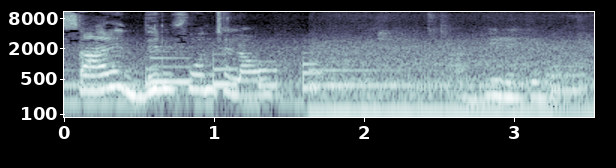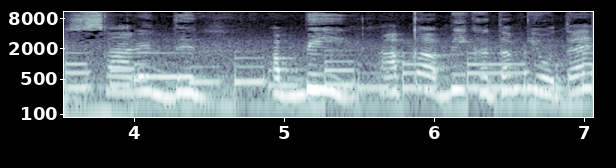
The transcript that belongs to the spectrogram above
सारे दिन फ़ोन चलाओ। अभी सारे दिन। अभी। आपका अभी खत्म नहीं होता है।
